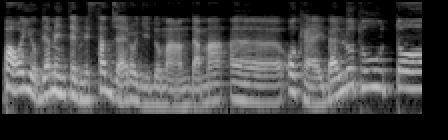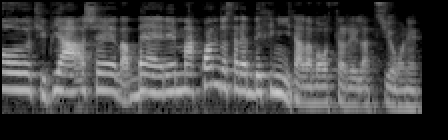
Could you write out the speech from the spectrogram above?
poi ovviamente il messaggero gli domanda, ma eh, ok, bello tutto, ci piace, va bene, ma quando sarebbe finita la vostra relazione?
